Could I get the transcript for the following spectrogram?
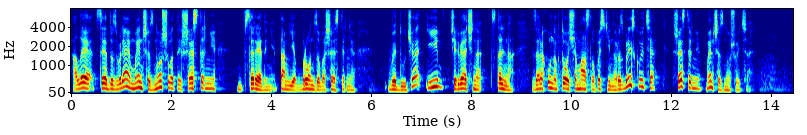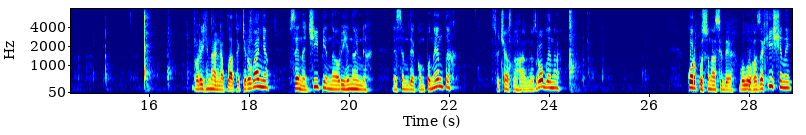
але це дозволяє менше зношувати шестерні всередині. Там є бронзова шестерня ведуча і черв'ячна стальна. За рахунок того, що масло постійно розбризкується, шестерні менше зношуються. Оригінальна плата керування, все на чіпі, на оригінальних SMD компонентах. Сучасно гарно зроблено. Корпус у нас іде вологозахищений,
